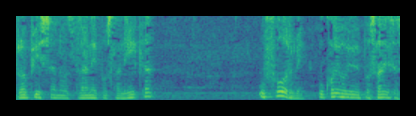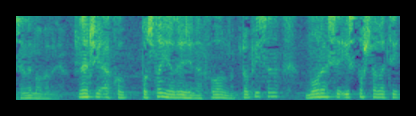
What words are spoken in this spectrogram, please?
propisano od strane poslanika u formi u kojoj je poslanik sa selem obavljao. Znači, ako postoji određena forma propisana, mora se ispoštovati,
